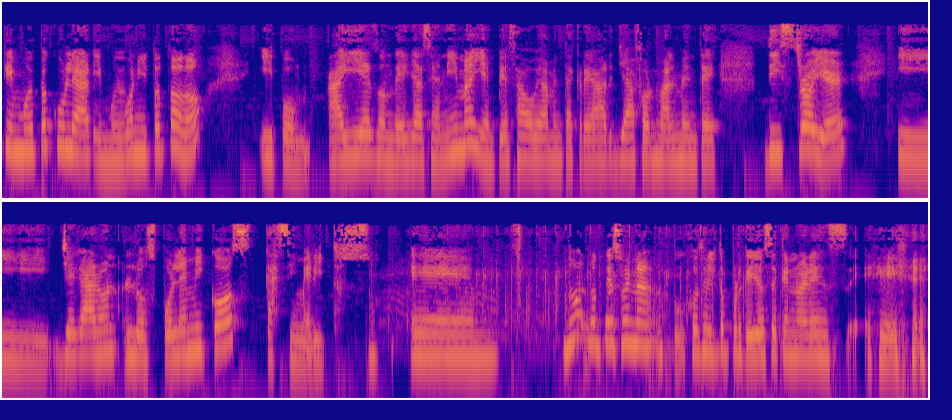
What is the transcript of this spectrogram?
qué, muy peculiar y muy bonito todo. Y pum, ahí es donde ella se anima y empieza obviamente a crear ya formalmente Destroyer y llegaron los polémicos casimeritos. Eh, no, no te suena, Joselito, porque yo sé que no eres eh,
